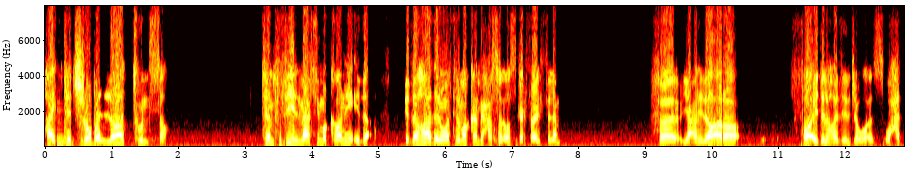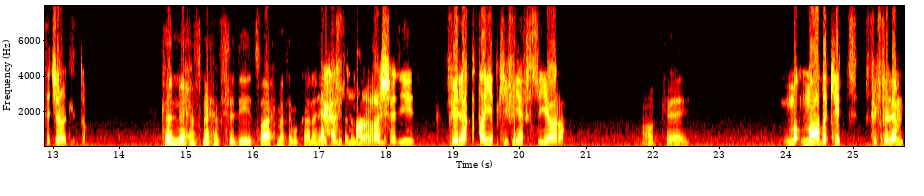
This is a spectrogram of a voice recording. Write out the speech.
هاي هم. تجربة لا تنسى. تمثيل ماثيو ماكونهي إذا إذا هذا الممثل ما كان بيحصل أوسكار في الفيلم فيعني لا أرى فائدة لهذه الجوائز وحتى جاريد ليتو كان نحف نحف شديد صح؟ مثل ما كان هيك نحف. مرة شديد. في لقطة يبكي فيها في السيارة. okay. ما بكيت في فيلم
